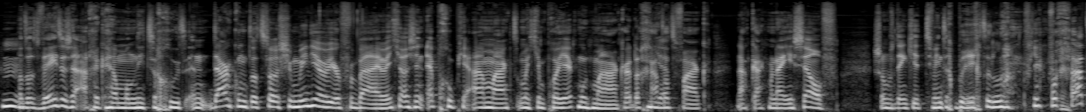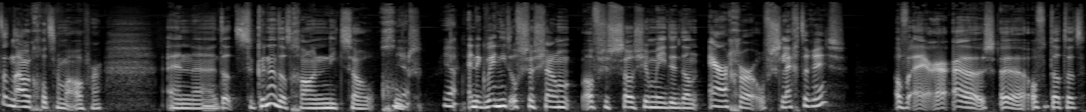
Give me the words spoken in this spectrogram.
Hmm. Want dat weten ze eigenlijk helemaal niet zo goed. En daar komt dat social media weer voorbij. Weet je, als je een appgroepje aanmaakt omdat je een project moet maken, dan gaat Ja. dat vaak. Nou, kijk maar naar jezelf. Soms denk je twintig berichten lang. Ja, waar gaat het nou in godsnaam over? En eh, dat, ze kunnen dat gewoon niet zo goed. Ja, ja. En ik weet niet of social, of social media dan erger of slechter is. Of, er, eh, eh, of dat het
